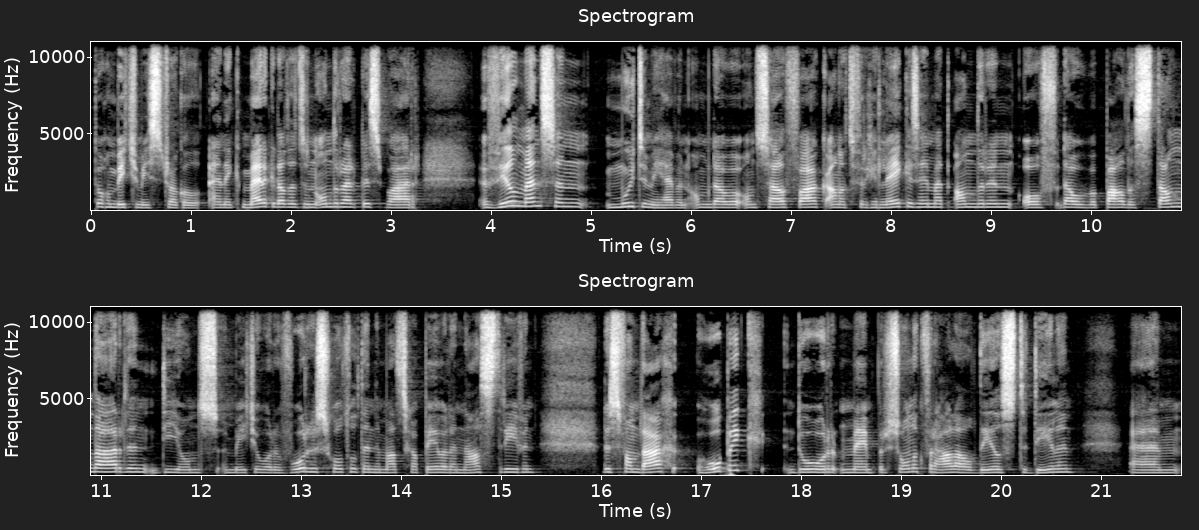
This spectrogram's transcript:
toch een beetje mee struggle. En ik merk dat het een onderwerp is waar veel mensen moeite mee hebben, omdat we onszelf vaak aan het vergelijken zijn met anderen of dat we bepaalde standaarden die ons een beetje worden voorgeschoteld in de maatschappij willen nastreven. Dus vandaag hoop ik door mijn persoonlijk verhaal al deels te delen Um,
